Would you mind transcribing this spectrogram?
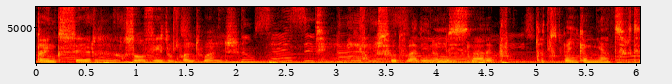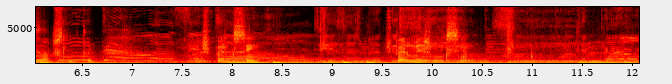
tem que ser resolvido o quanto antes. Não Sim, Miguel, mas se o advogado ainda não disse nada é porque está tudo bem encaminhado, de certeza absoluta. Eu espero que sim. Espero mesmo que sim. não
